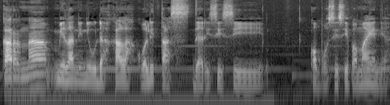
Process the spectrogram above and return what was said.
karena Milan ini udah kalah kualitas dari sisi komposisi pemain ya.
